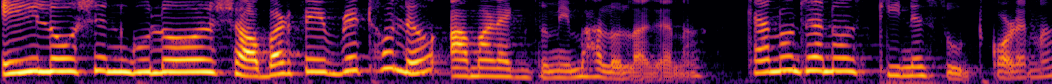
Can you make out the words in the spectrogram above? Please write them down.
এই লোশনগুলো সবার ফেভারিট হলেও আমার একদমই ভালো লাগে না। কেন যেন স্কিনে স্যুট করে না।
